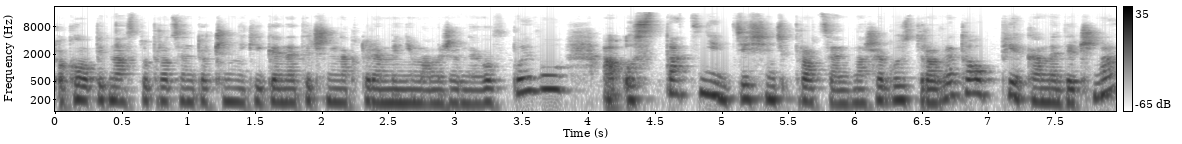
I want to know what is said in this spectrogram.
około 15% to czynniki genetyczne, na które my nie mamy żadnego wpływu, a ostatnie 10% naszego zdrowia to opieka medyczna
